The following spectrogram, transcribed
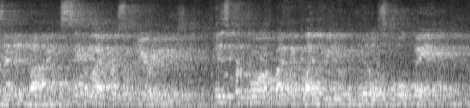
presented by Sam Lapper Superiors is performed by the Glenview Middle School Band.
